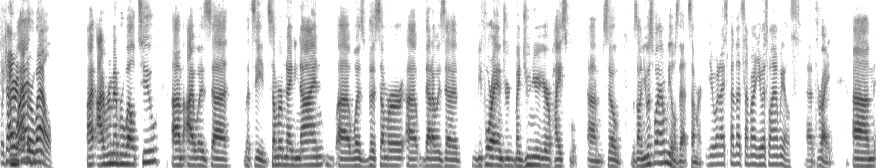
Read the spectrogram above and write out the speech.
Which I and remember I, well. I, I, remember well too. Um, I was, uh, let's see, summer of 99 was the summer that I was before I entered my junior year of high school. Um, so it was on USY on Wheels that summer. You and I spent that summer on USY on Wheels. That's right. Um,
